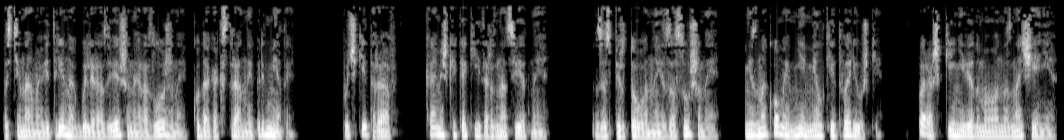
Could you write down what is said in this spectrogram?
По стенам и витринах были развешаны и разложены, куда как странные предметы. Пучки трав, камешки какие-то разноцветные, заспиртованные и засушенные, незнакомые мне мелкие тварюшки, Порошки неведомого назначения,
